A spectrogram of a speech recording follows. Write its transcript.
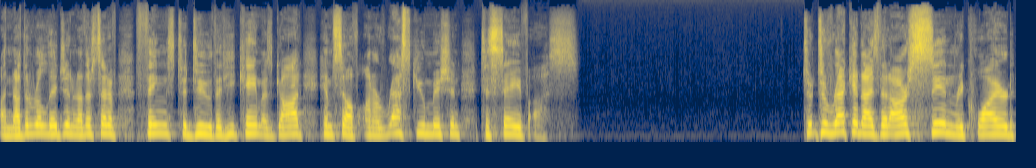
another religion, another set of things to do, that he came as God himself on a rescue mission to save us to, to recognize that our sin required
